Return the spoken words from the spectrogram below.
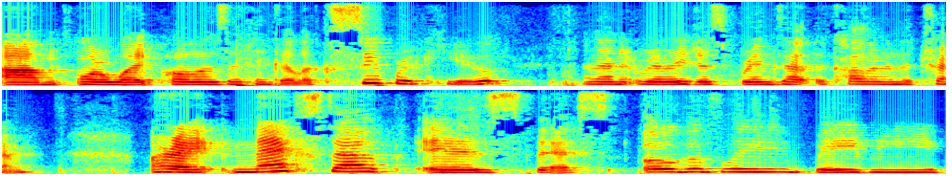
um, or white polos. I think it looks super cute. And then it really just brings out the color and the trim. All right, next up is this Ogilvy Baby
